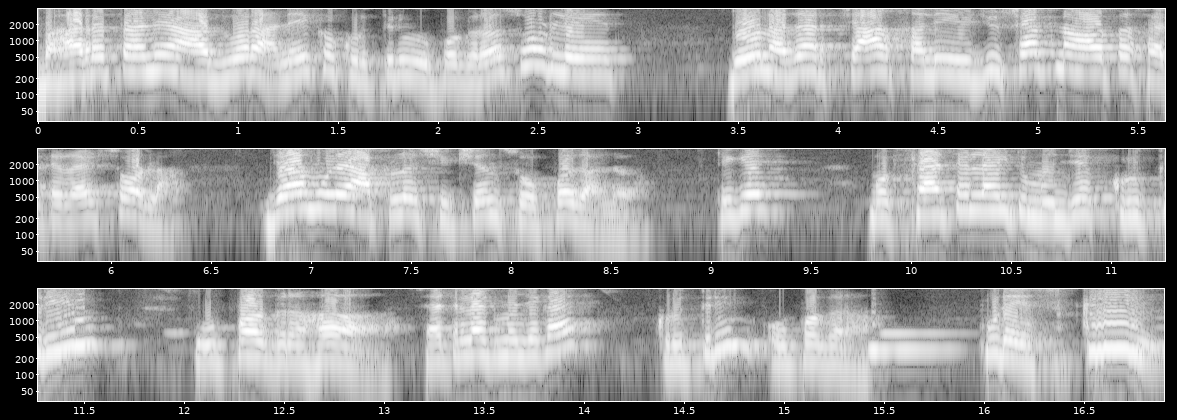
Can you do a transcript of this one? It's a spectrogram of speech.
भारताने आजवर अनेक कृत्रिम उपग्रह सोडलेत. दोन हजार चार साली एज्युसॅट नावाचा सॅटेलाइट सोडला ज्यामुळे आपलं शिक्षण सोपं झालं. ठीक आहे? मग सॅटेलाइट म्हणजे कृत्रिम उपग्रह. सॅटेलाइट म्हणजे काय? कृत्रिम उपग्रह. पुढे स्क्रीन.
